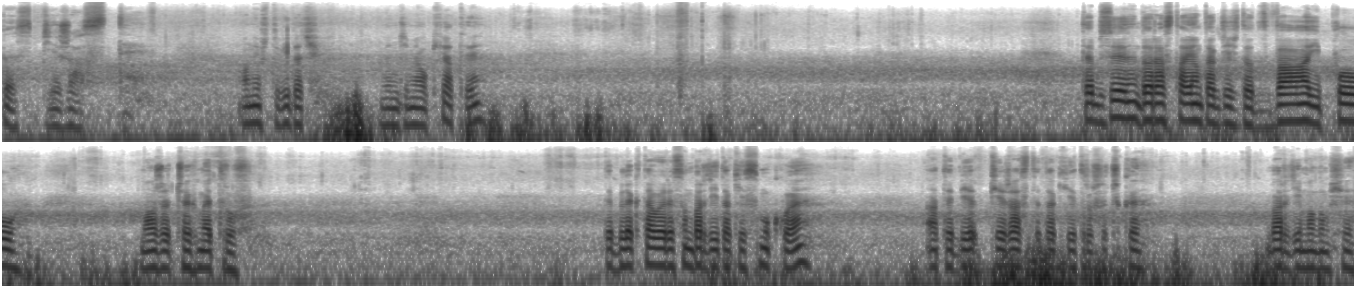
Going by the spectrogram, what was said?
Bezpierzasty. On już tu widać będzie miał kwiaty. Te bzy dorastają tak gdzieś do 2,5 może 3 metrów. Te black towery są bardziej takie smukłe, a te pierzaste takie troszeczkę bardziej mogą się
